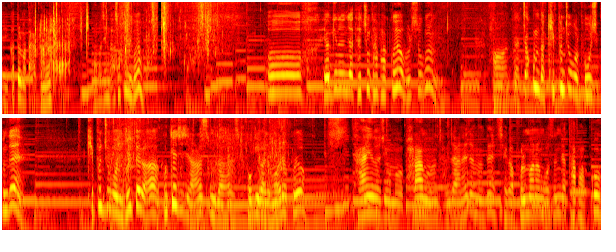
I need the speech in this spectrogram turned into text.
이 겉돌만 딱 보면. 나머지는 다 석분이고요. 어 여기는 이제 대충 다 봤고요 물속은 조금 더 깊은 쪽을 보고 싶은데 깊은 쪽은 물때가 벗겨지질 않았습니다. 그래서 보기가 좀 어렵고요. 다행히도 지금 뭐 바람은 잔잔해졌는데 제가 볼만한 곳은 이제 다 봤고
